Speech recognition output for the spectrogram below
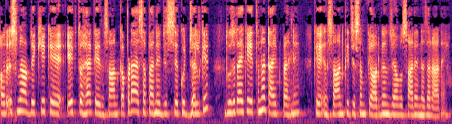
اور اس میں آپ دیکھیے کہ ایک تو ہے کہ انسان کپڑا ایسا پہنے جس سے کچھ جل کے، دوسرا ہے کہ اتنا ٹائٹ پہنے کہ انسان کے جسم کے آرگنز جو وہ سارے نظر آ رہے ہوں۔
